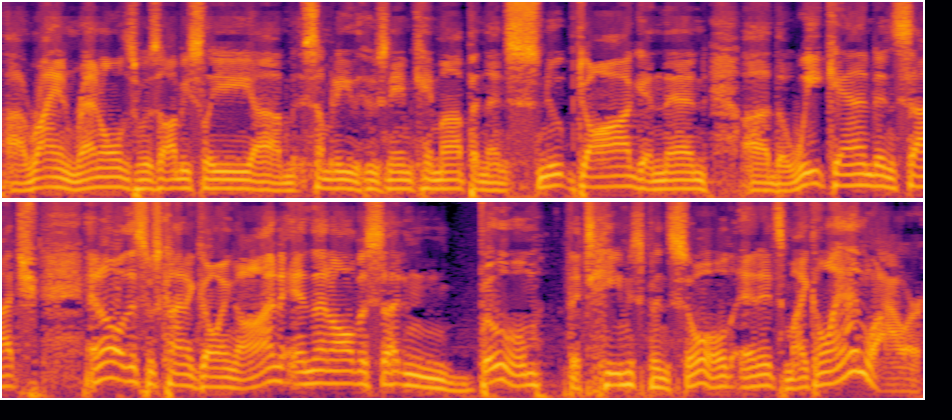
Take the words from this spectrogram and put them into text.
Uh, Ryan Reynolds was obviously um, somebody whose name came up, and then Snoop Dogg, and then uh, the Weeknd and such. And all this was kind of going on, and then all of a sudden, boom! The team's been sold, and it's Michael Andlauer,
